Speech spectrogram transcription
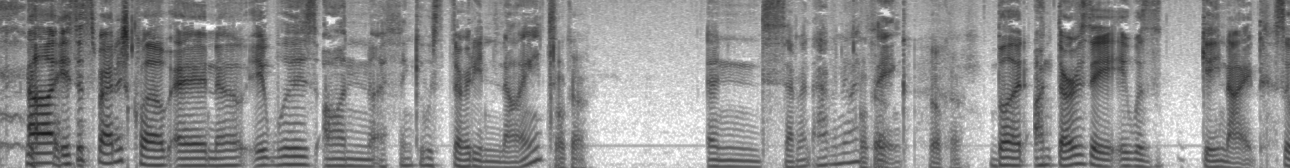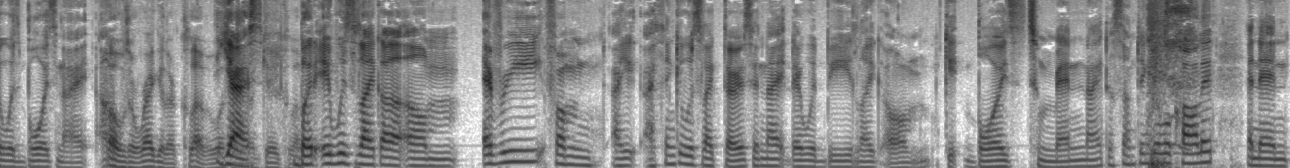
uh, it's a Spanish club, and uh, it was on I think it was 39th okay. and Seventh Avenue, I Okay. think. Okay. But on Thursday it was gay night, so it was boys' night. Um, Oh, it was a regular club. It wasn't yes, a gay club. but it was like a um every from I I think it was like Thursday night there would be like um get boys to men night or something they will call it, and then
